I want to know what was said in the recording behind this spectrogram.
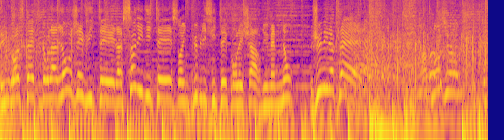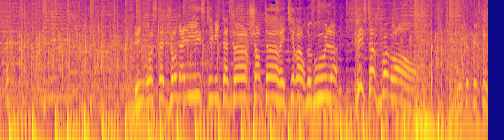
Une grosse tête dont la longévité et la solidité sont une publicité pour les chars du même nom, Julie Leclerc. Bonjour. Une grosse tête journaliste, imitateur, chanteur et tireur de boules, Christophe Beaugrand. Oui, je fais tout.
